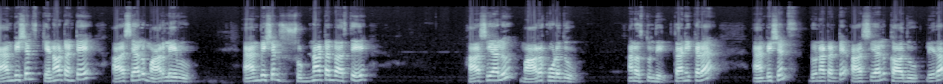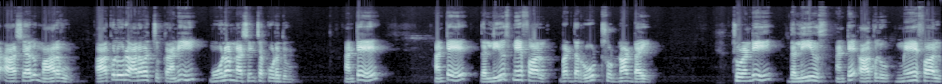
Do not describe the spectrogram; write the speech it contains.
అంబిషన్స్ కెనాట్ అంటే ఆశయాలు మారలేవు. అంబిషన్స్ షుడ్ నాట్ అని రాస్తే ఆశయాలు మారకూడదు అని వస్తుంది. కానీ ఇక్కడ అంబిషన్స్ డూ నాట్ అంటే ఆశయాలు కాదు లేదా ఆశయాలు మారవు. ఆకులు రాలవచ్చు కానీ మూలం నశించకూడదు. అంటే అంటే the leaves may fall but the root should not die చూడండి ద లీవ్స్ అంటే ఆకులు మే ఫాల్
